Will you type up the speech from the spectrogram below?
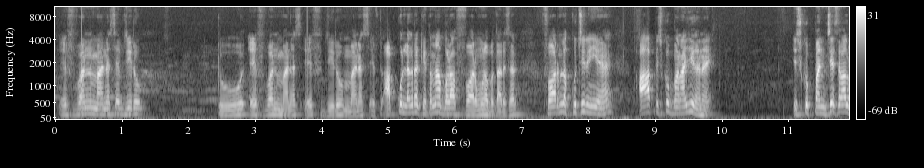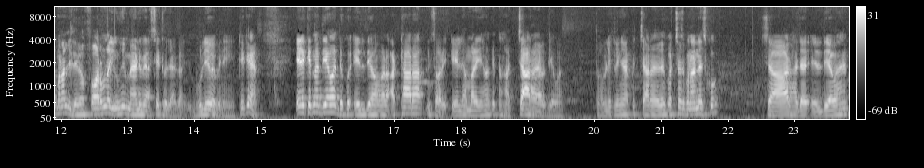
F one minus F zero two F one minus F zero minus F two आपको लग रहा है कितना बड़ा फार्मूला बता रहे सर फार्मूला कुछ नहीं है। आप इसको बनाइएगा ना। इसको पंचे सवाल बना लीजिएगा। फार्मूला यूँ ही माइंड में सेट हो जाएगा। भूलिएगा भी नहीं, ठीक है? एल कितना दिया हुआ है? देखो एल दिया हुआ हमारा अट्ठारह सॉरी एल हमारे यहाँ कितना? हाँ चार हज़ार दिया हुआ है। तो हम लिख लेंगे यहाँ पे चार हज़ार। देखो अच्छा से बनाना इसको। चार हज़ार एल दिया हुआ है।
